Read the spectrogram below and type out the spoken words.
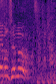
able to move.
